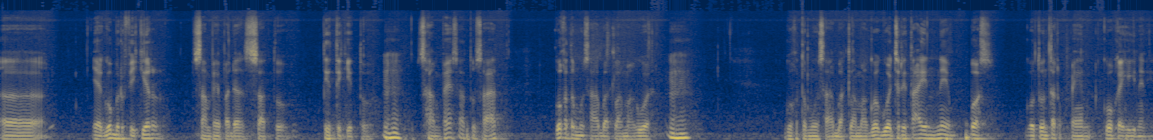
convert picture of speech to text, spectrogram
eh ya gue berpikir sampai pada satu titik itu, sampai satu saat gue ketemu sahabat lama gue. Mhm. Gue ketemu sahabat lama gue, gue ceritain nih bos, gue tuh ntar pengen gue kayak gini nih.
